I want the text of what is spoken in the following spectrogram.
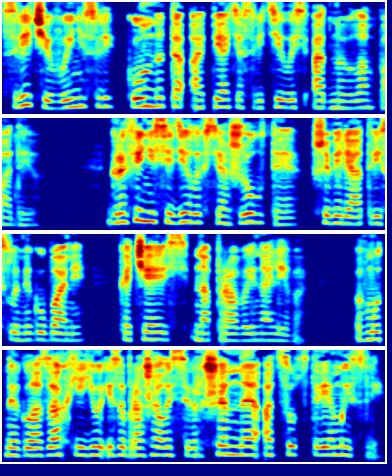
Свечи вынесли, комната опять осветилась одной лампадою. Графиня сидела вся желтая, шевеля отвислыми губами, качаясь направо и налево. В мутных глазах ее изображалось совершенное отсутствие мысли.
